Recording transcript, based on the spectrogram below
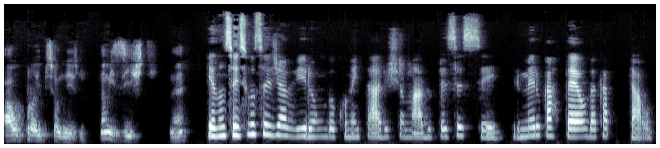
ao proibicionismo. Não existe, né? Eu não sei se vocês já viram um documentário chamado PCC, Primeiro Cartel da Capital.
